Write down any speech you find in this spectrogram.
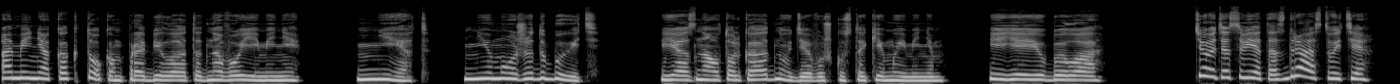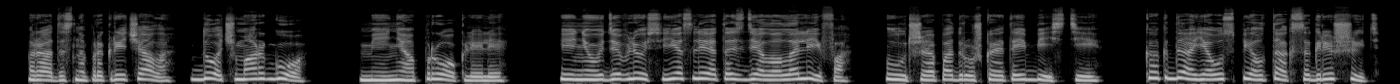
а меня как током пробило от одного имени. «Нет, не может быть!» Я знал только одну девушку с таким именем, и ею была... «Тетя Света, здравствуйте!» Радостно прокричала. «Дочь Марго!» Меня прокляли. И не удивлюсь, если это сделала Лифа, лучшая подружка этой бестии. Когда я успел так согрешить?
